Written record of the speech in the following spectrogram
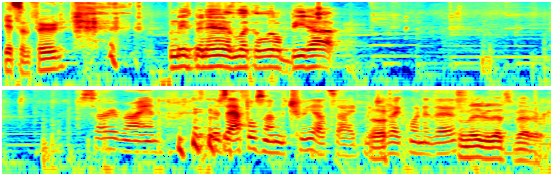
get some food. These bananas look a little beat up. Sorry, Ryan. There's apples on the tree outside. Would Oh. you like one of those? Maybe that's better.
